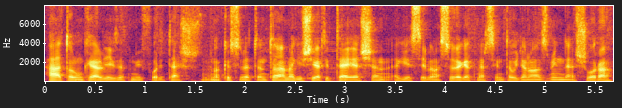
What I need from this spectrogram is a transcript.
általunk elvégzett műfordításnak köszönhetően talán meg is érti teljesen egészében a szöveget, mert szinte ugyanaz minden sora.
